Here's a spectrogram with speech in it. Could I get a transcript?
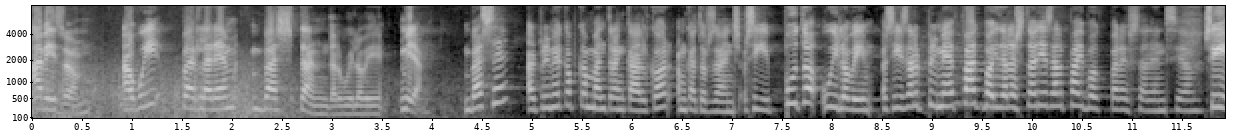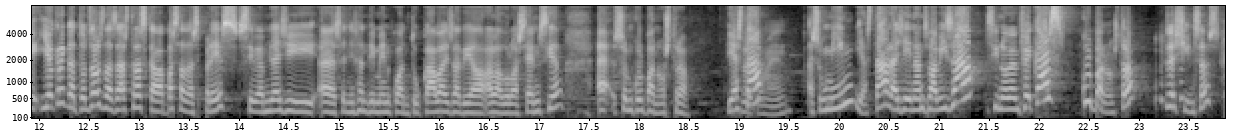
Aviso, avui parlarem bastant del Willoughby. Mira, va ser el primer cop que em van trencar el cor amb 14 anys. O sigui, puto Willoughby. O sigui, és el primer fuckboy de la història, és el fuckboy per excel·lència. Sigui, jo crec que tots els desastres que va passar després, si vam llegir eh, Seny i Sentiment quan tocava, és a dir, a l'adolescència, eh, són culpa nostra. Ja està, assumim, ja està, la gent ens va avisar, si no vam fer cas, culpa nostra. És així, saps?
